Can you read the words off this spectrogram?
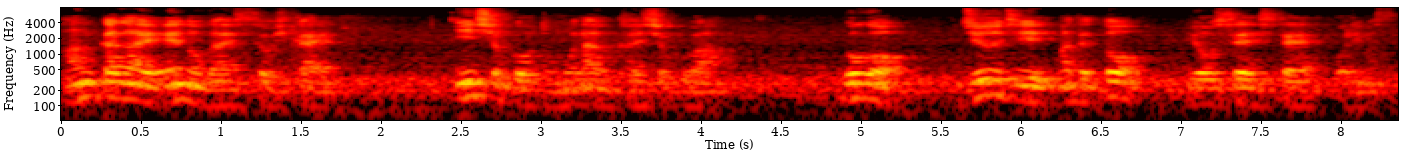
繁華街への外出を控え飲食を伴う会食は午後10時までと要請しております。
